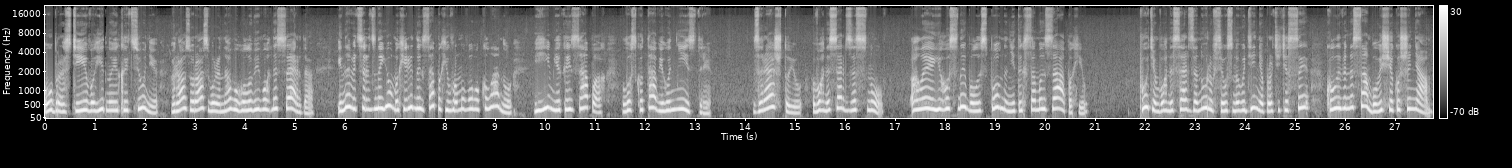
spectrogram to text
Образ тієї вагітної кицюні раз у раз виринав у голові вогнесерда, і навіть серед знайомих і рідних запахів громового клану її м'який запах лоскотав його ніздрі. Зрештою, вогнесерд заснув, але його сни були сповнені тих самих запахів. Потім вогнесерд занурився у сновидіння про ті часи, коли він і сам був іще кошеням.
